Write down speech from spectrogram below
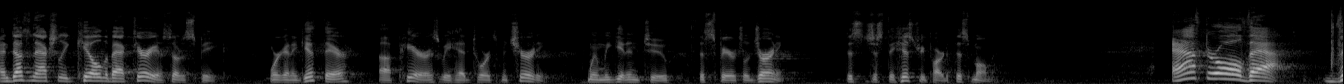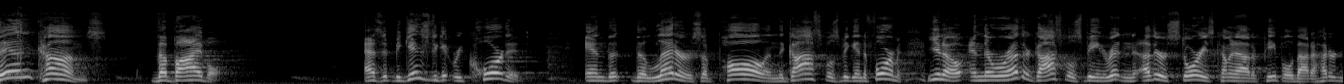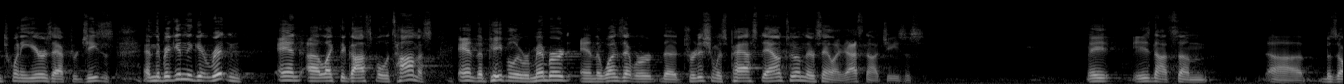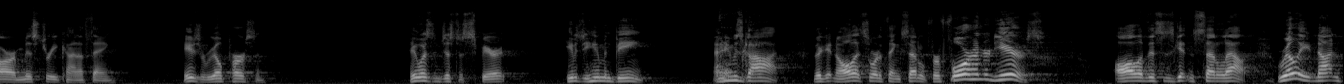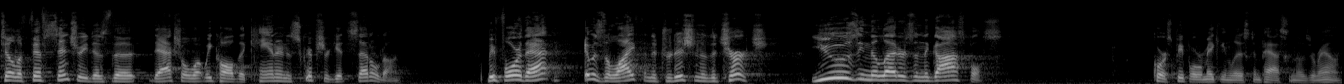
and doesn't actually kill the bacteria, so to speak. We're going to get there up here as we head towards maturity when we get into the spiritual journey. This is just the history part at this moment. After all that, then comes the Bible. As it begins to get recorded and the, the letters of Paul and the Gospels begin to form. You know, and there were other Gospels being written, other stories coming out of people about 120 years after Jesus, and they're beginning to get written, and uh, like the Gospel of Thomas. And the people who remembered and the ones that were, the tradition was passed down to them, they're saying, like, that's not Jesus. He, he's not some uh, bizarre mystery kind of thing. He was a real person. He wasn't just a spirit, he was a human being, and he was God. They're getting all that sort of thing settled. For 400 years, all of this is getting settled out. Really, not until the fifth century does the, the actual, what we call the canon of Scripture, get settled on. Before that, it was the life and the tradition of the church, using the letters and the Gospels. Of course, people were making lists and passing those around.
